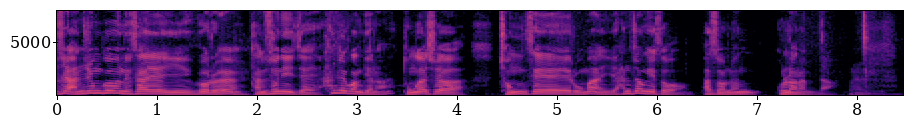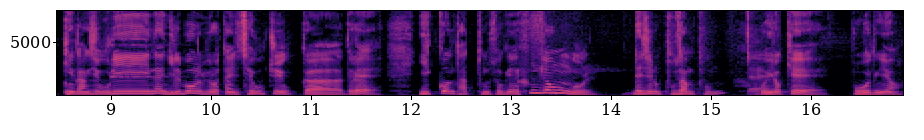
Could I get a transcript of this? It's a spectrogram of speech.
사실 안중근 의사의 이 이거를 단순히 이제 한일 관계나 동아시아 정세로만 이게 한정해서 봐서는 곤란합니다. 그 당시 우리는 일본을 비롯한 이 제국주의 국가들의 이권 다툼 속에 흥정물 내지는 부산품 뭐 이렇게 보거든요.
